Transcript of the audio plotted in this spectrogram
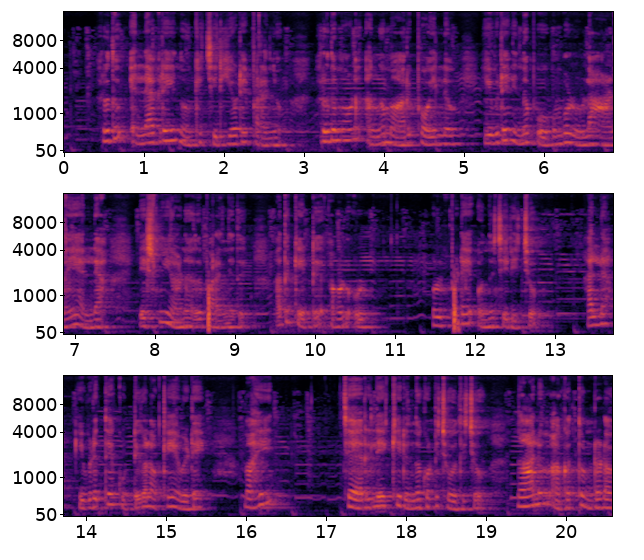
" ഋതു എല്ലാവരെയും നോക്കി ചിരിയോടെ പറഞ്ഞു. "ഋതുമോൾ അങ്ങ് മാറിപ്പോയല്ലോ. ഇവിടെ നിന്ന് പോകുമ്പോൾ ഉള്ള ആളേ അല്ല. " ലക്ഷ്മിയാണ് അത് പറഞ്ഞത്. അത് കേട്ട് അവൾ ഉൾ ഉൾപ്പെടെ ഒന്ന് ചിരിച്ചു. "അല്ല ഇവിടുത്തെ കുട്ടികളൊക്കെ എവിടെ? " മഹി ചെയറിലേക്ക് ഇരുന്നു കൊണ്ട് ചോദിച്ചു. "നാലും അകത്തുണ്ടടോ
